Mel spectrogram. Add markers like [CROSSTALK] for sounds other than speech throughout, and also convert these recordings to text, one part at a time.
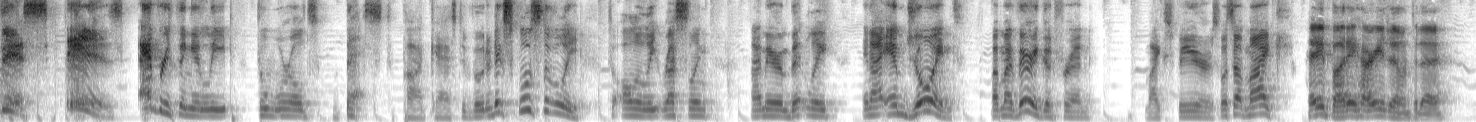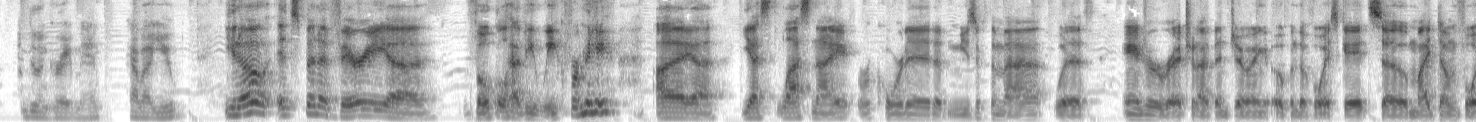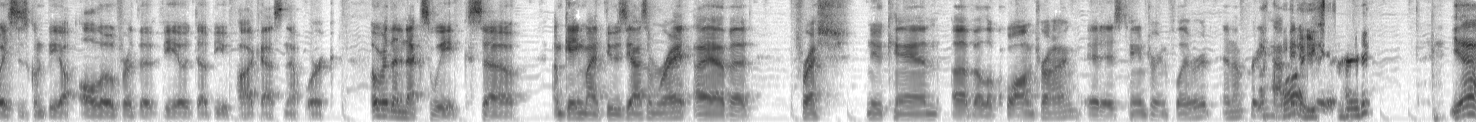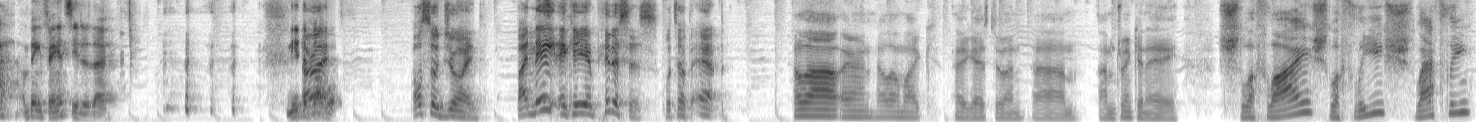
This is Everything Elite, the world's best podcast devoted exclusively to all elite wrestling. I'm Aaron Bentley, and I am joined by my very good friend, Mike Spears. What's up, Mike? Hey, buddy. How are you doing today? I'm doing great, man. How about you? You know, it's been a very uh, vocal heavy week for me. I, uh, yes, last night recorded Music the Mat with Andrew Rich, and I've been doing Open the Voice Gate. So my dumb voice is going to be all over the VOW podcast network over the next week. So I'm getting my enthusiasm right. I have a fresh new can of a La Croix I'm trying. It is tangerine flavored, and I'm pretty happy. Oh, you excited? Yeah, I'm being fancy today. [LAUGHS] Need the All right. bubble. Also joined by Nate, aka Epitasis. What's up, Ep? Hello, Aaron. Hello, Mike. How you guys doing? Um, I'm drinking a Schlafly, Schlafly, Schlafly.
